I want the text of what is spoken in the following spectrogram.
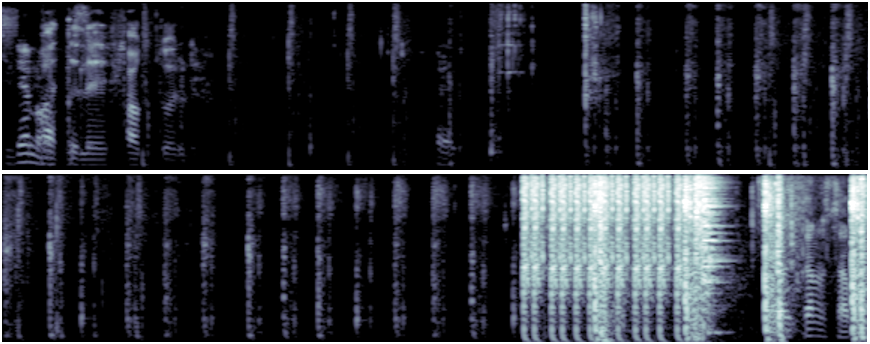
în Din office. spatele factorului. Tá Baksana sabun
